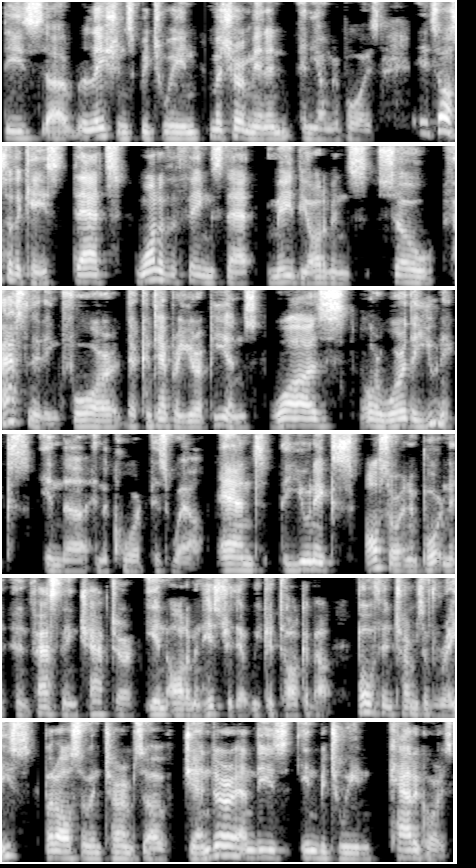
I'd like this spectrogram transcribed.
these uh, relations between mature men and, and younger boys. It's also the case that one of the things that made the Ottomans so fascinating for their contemporary Europeans was or were the eunuchs in the in the court as well. And the eunuchs also an important and fascinating chapter in Ottoman history that we could talk about both in terms of race, but also in terms of gender and these in between categories.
